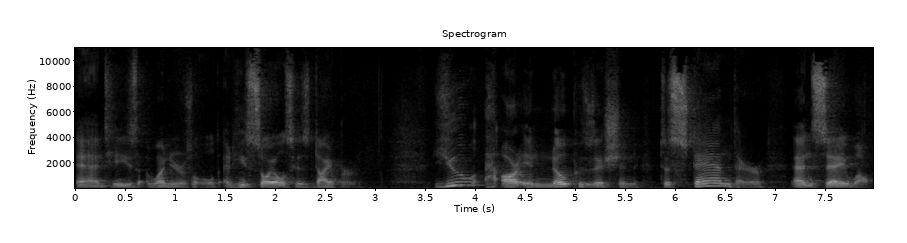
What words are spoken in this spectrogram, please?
and he's one years old and he soils his diaper, you are in no position to stand there and say, well,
